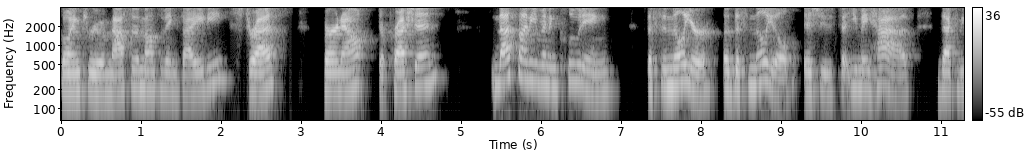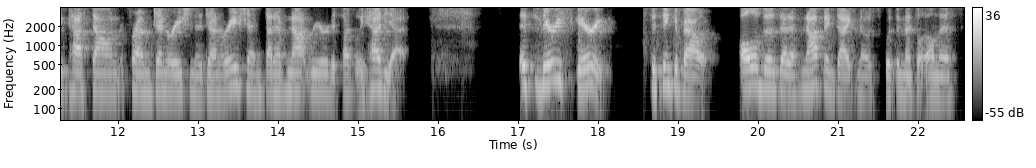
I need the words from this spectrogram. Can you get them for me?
going through massive amounts of anxiety, stress, burnout, depression. That's not even including the familiar, uh, the familial issues that you may have that could be passed down from generation to generation that have not reared its ugly head yet. it's very scary to think about all of those that have not been diagnosed with a mental illness.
